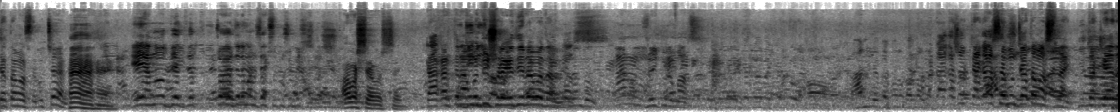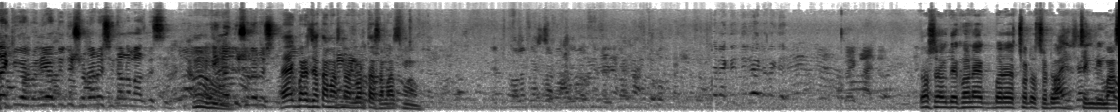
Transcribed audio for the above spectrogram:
জেতা বুঝছেন? হ্যাঁ হ্যাঁ হ্যাঁ। এই আনো দেখ ছয় হাজার মানুষ একশো দুশো বেশি অবশ্যই অবশ্যই। টাকার তো নামবো দুশো টাকা দিয়ে ব্যবধান। মাছ। টাকা আছে এমন জেতা মাছ নাই। তো টিয়া কি করবেন এই তুই দুশো টাকা বেশি দাম মাছ বেশি কিলো দুশো টাকা বেশি। একবারে জেতা মাছ না লড়তে আছে মাছ হুম। দর্শক দেখুন একবারে ছোট ছোট চিংড়ি মাছ।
